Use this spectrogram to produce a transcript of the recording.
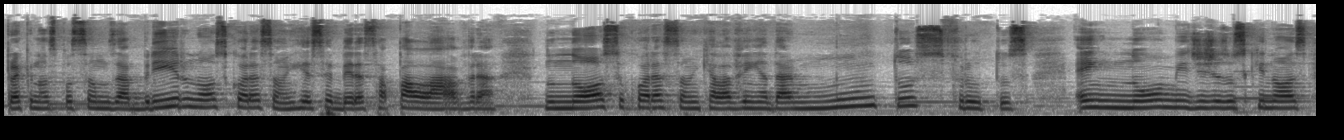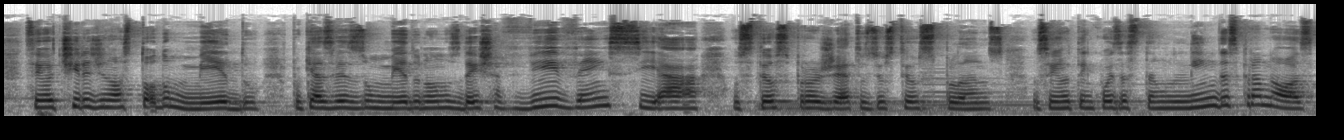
para que nós possamos abrir o nosso coração e receber essa palavra no nosso coração e que ela venha dar muitos frutos em nome de Jesus, que nós, Senhor, tira de nós todo medo, porque às vezes o medo não nos deixa vivenciar os teus projetos e os teus planos. O Senhor tem coisas tão lindas para nós,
